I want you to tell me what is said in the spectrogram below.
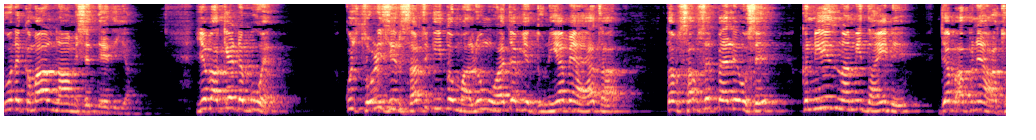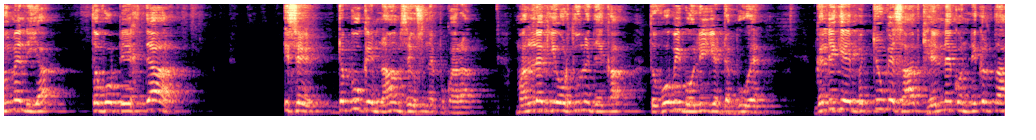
तूने कमाल नाम इसे दे दिया। ये वाक्य डब्बू है। कुछ थोड़ी सी रिसर्च की तो मालूम हुआ, जब ये दुनिया में आया था, तब सबसे पहले उसे कनीज नामी दाई ने जब अपने हाथों में लिया तो वो बेख्तियार इसे डब्बू के नाम से उसने पुकारा। मोहल्ले की औरतों ने देखा तो वो भी बोली, ये डब्बू है। गली के बच्चों के साथ खेलने को निकलता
